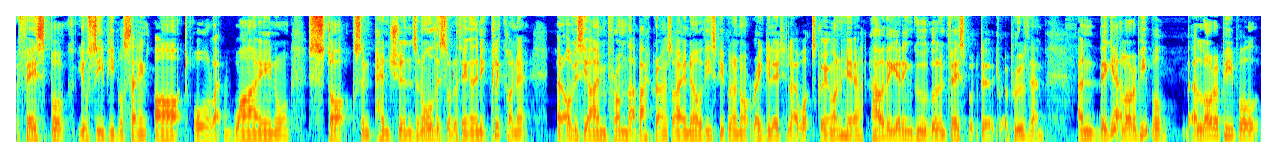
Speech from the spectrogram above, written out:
Facebook, you'll see people selling art or like wine or stocks and pensions and all this sort of thing. And then you click on it. And obviously, I'm from that background. So I know these people are not regulated. Like, what's going on here? How are they getting Google and Facebook to approve them? And they get a lot of people. A lot of people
